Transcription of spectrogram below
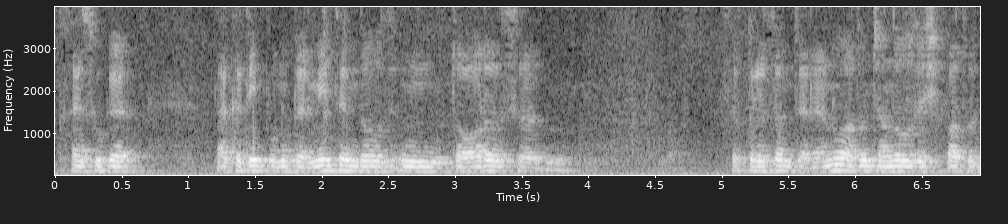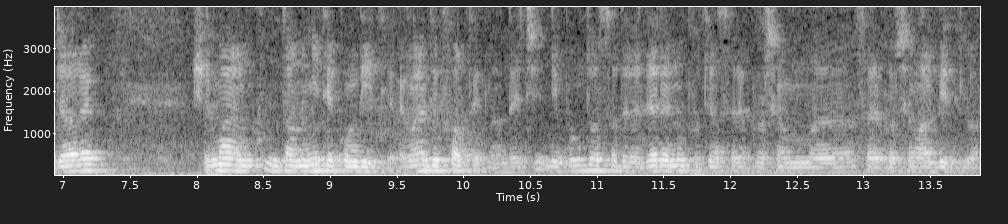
În sensul că dacă timpul nu permite, în două, în două ore să, să curățăm terenul, atunci în 24 de ore și numai în, în anumite condiții. Regulamentul e foarte clar. Deci, din punctul ăsta de vedere, nu putem să reproșăm, să reproșăm arbitrilor.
